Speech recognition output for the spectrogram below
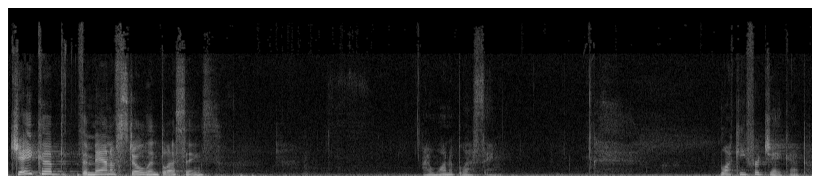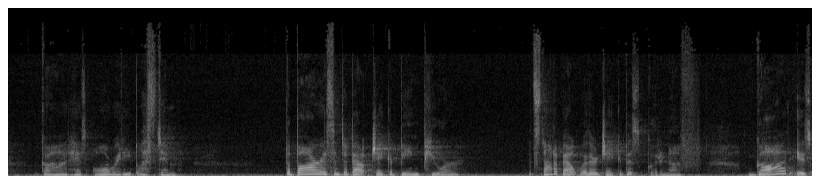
Jacob, the man of stolen blessings. Want a blessing. Lucky for Jacob, God has already blessed him. The bar isn't about Jacob being pure. It's not about whether Jacob is good enough. God is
